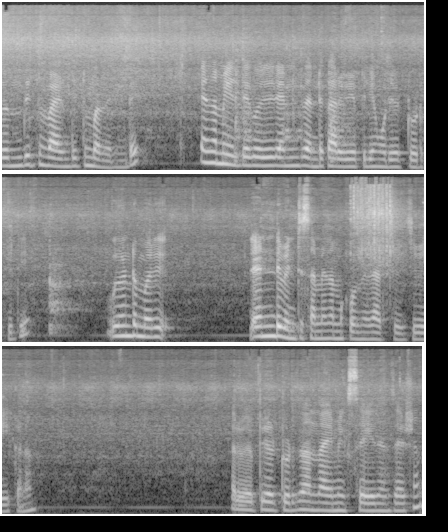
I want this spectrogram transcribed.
വെന്തിട്ടും വഴണ്ടിട്ടും വന്നിട്ടുണ്ട്. നമ്മൾ ഇതിലേക്ക് ഒരു രണ്ട് രണ്ട് കറിവേപ്പിലയും കൂടി ഇട്ട് കൊടുത്തിട്ട് വീണ്ടും ഒരു രണ്ട് മിനിറ്റ് സമയം നമുക്കൊന്ന് അടച്ച് വെച്ച് വേവിക്കണം. കറിവേപ്പില ഇട്ട് കൊടുത്ത് നന്നായി മിക്സ് ചെയ്തതിന് ശേഷം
